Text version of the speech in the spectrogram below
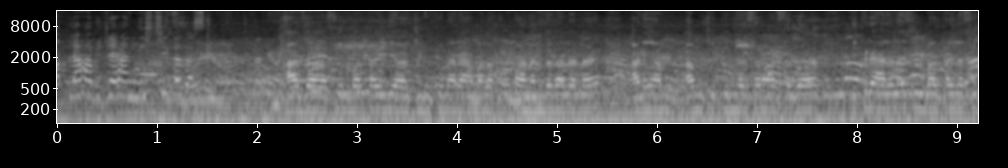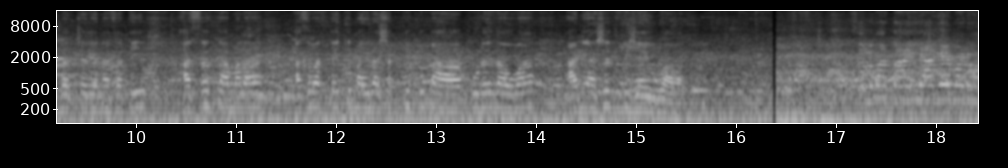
आपला हा विजय हा निश्चितच असेल. आज सुलभाताई जिंकून आल्या आम्हाला खूप आनंद झालेला आहे आणि आम आमची किन्नर समाज सगळ्या इकडे आलेला आहे सुलभाताईला शुभेच्छा देण्यासाठी. असंच आम्हाला असं वाटतं की महिला शक्ती खूप पुढे जावा आणि असेच विजयी व्हावा सुलभाताई आगे बढ़ो.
